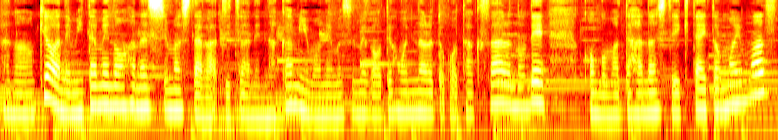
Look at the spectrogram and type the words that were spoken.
あの今日はね見た目のお話しましたが実はね中身もね娘がお手本になるところたくさんあるので今後また話していきたいと思います。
